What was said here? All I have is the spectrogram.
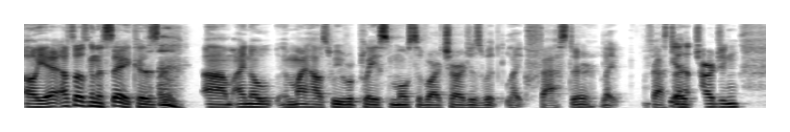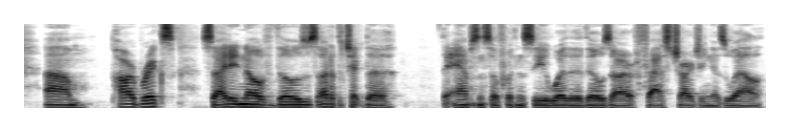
Oh yeah, that's what I was gonna say because um, I know in my house we replace most of our charges with like faster, like faster yeah. charging um, power bricks. So I didn't know if those. I'd have to check the the amps and so forth and see whether those are fast charging as well.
